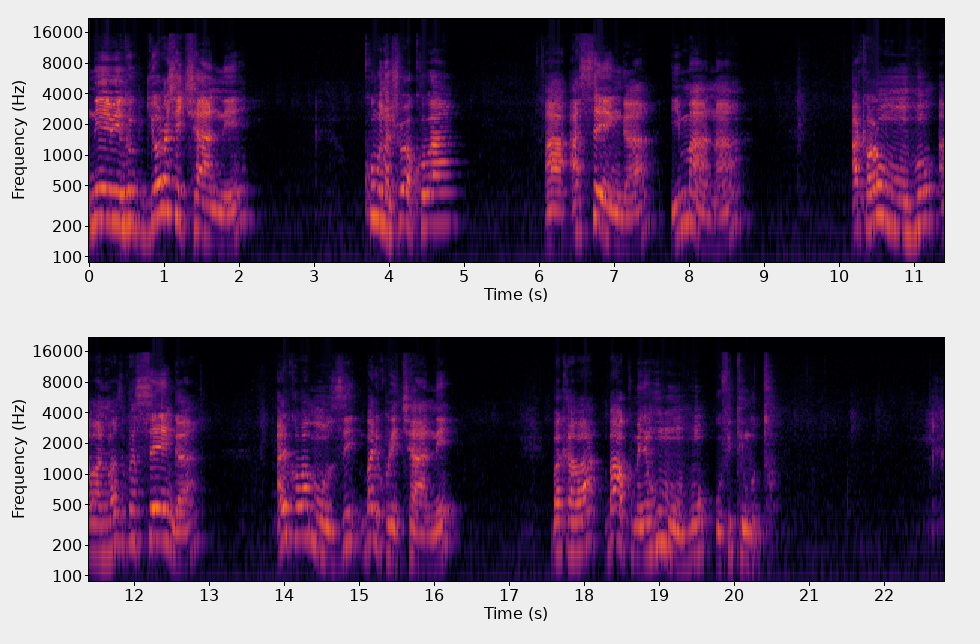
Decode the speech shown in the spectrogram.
ni ibintu byoroshye cyane ko umuntu ashobora kuba asenga imana akaba ari umuntu abantu bazi ko asenga ariko bamuzi bari kure cyane bakaba bakumenya nk'umuntu ufite imbuto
